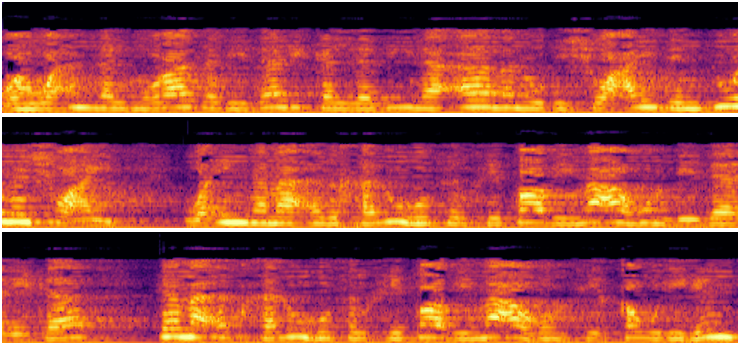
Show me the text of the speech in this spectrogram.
وهو أن المراد بذلك الذين آمنوا بشعيب دون شعيب وإنما أدخلوه في الخطاب معهم بذلك كما أدخلوه في الخطاب معهم في قولهم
